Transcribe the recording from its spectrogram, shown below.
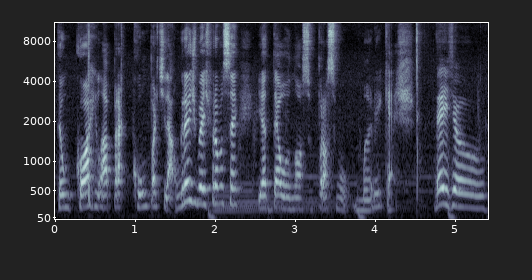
Então corre lá para compartilhar. Um grande beijo para você e até o nosso próximo Money Cash. Beijo!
